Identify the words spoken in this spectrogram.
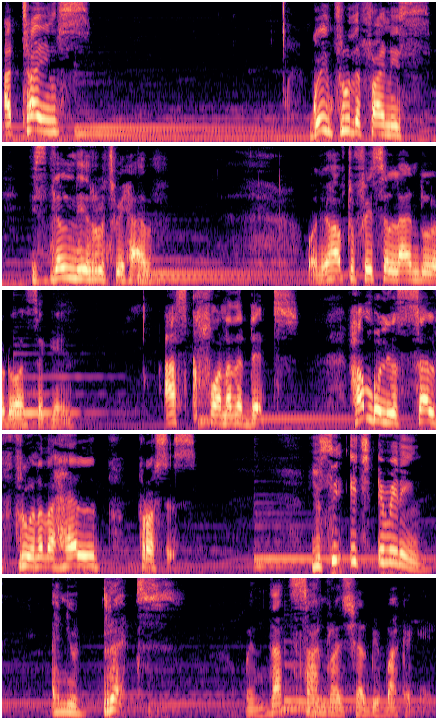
at times, going through the furnace is the only route we have. When you have to face your landlord once again, ask for another debt, humble yourself through another help process. You see each evening and you dread when that sunrise shall be back again.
